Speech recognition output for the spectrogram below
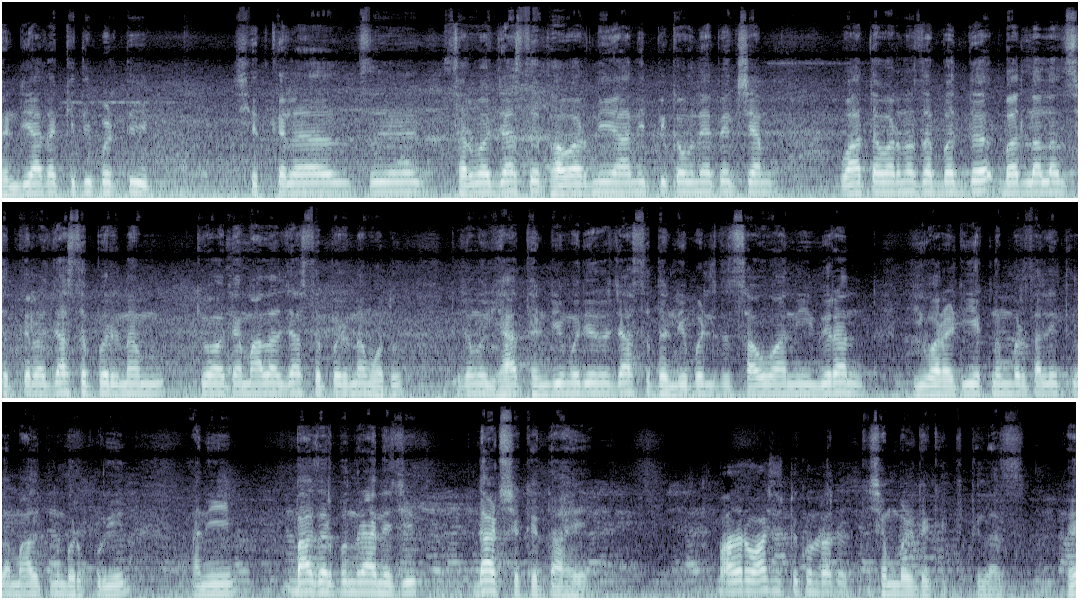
थंडी आता किती पडती शेतकऱ्याचं सर्वात जास्त फवारणी आणि पिकवण्यापेक्षा वातावरणाचा बद बदलाला शेतकऱ्याला जास्त परिणाम किंवा त्या मालाला जास्त परिणाम होतो. त्याच्यामुळे ह्या थंडीमध्ये जर जास्त थंडी पडली तर साऊ आणि विरान ही व्हरायटी एक नंबर चालेल तिला माल पण भरपूर येईल आणि बाजार पण राहण्याची दाट शक्यता आहे. बाजार असेच टिकून राहतील शंभर टक्के तिलाच. हे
